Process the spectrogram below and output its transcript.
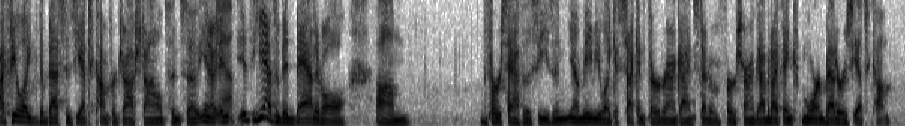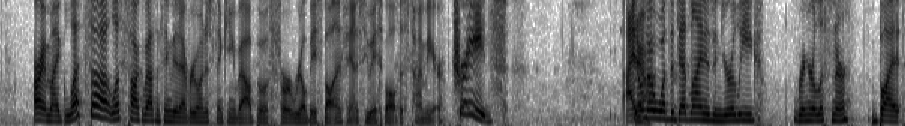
I feel like the best is yet to come for Josh Donaldson. So you know, Yeah. and it, he hasn't been bad at all. Um, the first half of the season, you know, maybe like a second, third round guy instead of a first round guy. But I think more and better is yet to come. All right, Mike. Let's uh let's talk about the thing that everyone is thinking about, both for real baseball and fantasy baseball this time of year: trades. I don't know what the deadline is in your league, ringer listener, but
